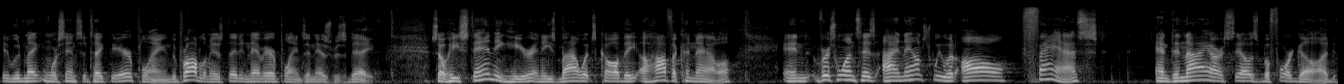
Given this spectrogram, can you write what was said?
it would make more sense to take the airplane. The problem is they didn't have airplanes in Ezra's day. So he's standing here and he's by what's called the Ahava Canal. And verse 1 says, I announced we would all fast and deny ourselves before God.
